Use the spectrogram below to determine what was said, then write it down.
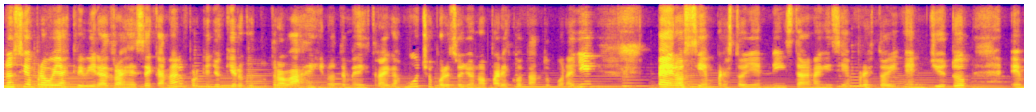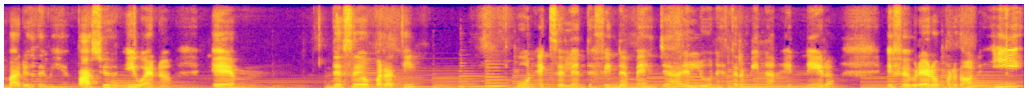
No siempre voy a escribir a través de ese canal porque yo quiero que tú trabajes y no te me distraigas mucho, por eso yo no aparezco tanto por allí, pero siempre estoy en Instagram y siempre estoy en YouTube, en varios de mis espacios. Y bueno, em, deseo para ti un excelente fin de mes. Ya el lunes termina enero, eh, febrero, perdón. Y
